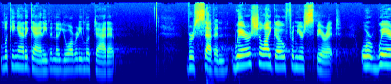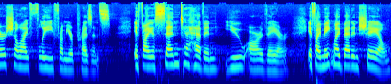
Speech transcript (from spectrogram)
looking at again, even though you already looked at it. Verse 7 Where shall I go from your spirit? Or where shall I flee from your presence? If I ascend to heaven, you are there. If I make my bed in Sheol,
